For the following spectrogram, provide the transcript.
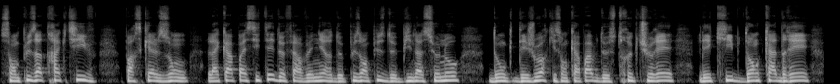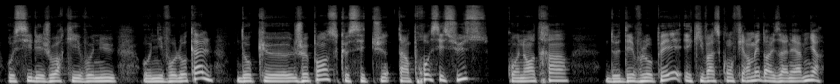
sont plus attractives parce qu'elles ont la capacité de faire venir de plus en plus de binationaux, donc des joueurs qui sont capables de structurer l'équipe, d'encadrer aussi les joueurs qui évoluent au niveau local. Donc euh, je pense que c'est un processus qu'on est en train de développer et qui va se confirmer dans les années à venir.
